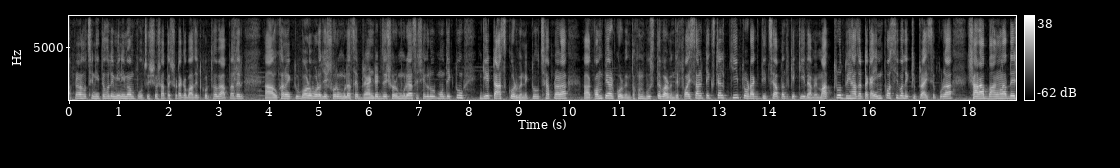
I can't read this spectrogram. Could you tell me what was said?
আপনারা হচ্ছে নিতে হলে মিনিমাম পঁচিশশো, সাতাশশো টাকা বাজেট করতে হবে। আপনাদের ওখানে একটু বড় বড় যে শোরুমগুলো আছে ব্র্যান্ডেড যে শোরুমগুলো আছে, সেগুলোর মধ্যে একটু গিয়ে টাচ করবেন। একটু হচ্ছে আপনারা কম্পেয়ার করবেন, তখন বুঝতে পারবেন যে ফয়সাল টেক্সটাইল কী প্রোডাক্ট দিচ্ছে, আপনাদেরকে কী দামে? মাত্র দুই হাজার টাকা ইম্পসিবল একটি প্রাইসে পুরা সারা বাংলাদেশ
